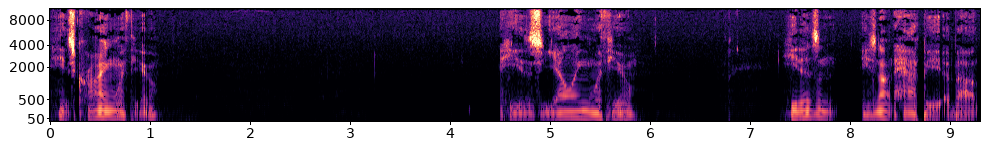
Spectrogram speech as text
He's crying with you. He's yelling with you. He doesn't he's not happy about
